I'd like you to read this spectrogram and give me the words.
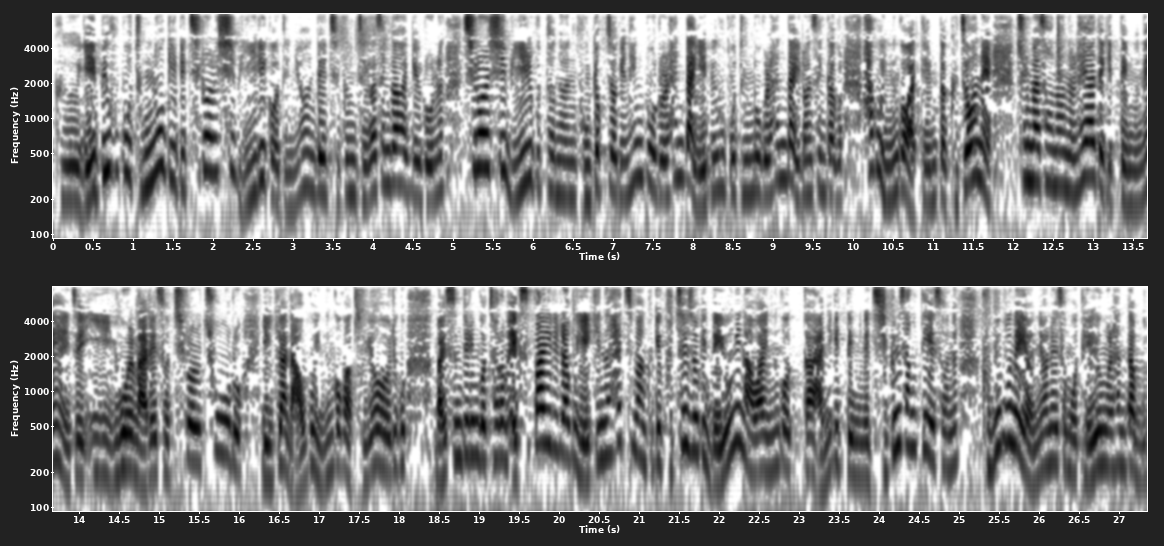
그 예비 후보 등록일이 7월 12일이거든요. 근데 지금 제가 생각하기로는 7월 12일부터는 본격적인 행보를 한다, 예비 후보 등록을 한다 이런 생각을 하고 있는 것 같아요. 그러니까 그 전에 출마 선언을 해야 되기 때문에 이제 이 6월 말에서 7월 초로 얘기가 나오고 있는 것 같고요. 그리고 말씀드린 것처럼 엑스파일이라고 얘기는 하지만 그게 구체적인 내용이 나와 있는 것가 아니기 때문에 지금 상태에서는 그 부분에 연연해서 뭐 대응을 한다 뭐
